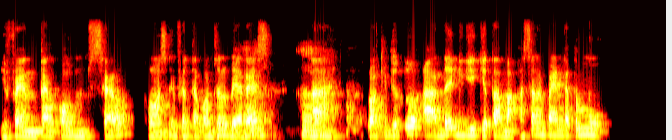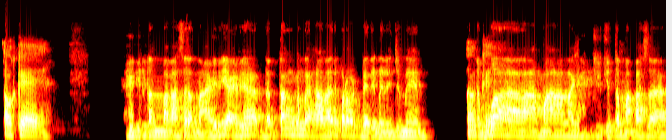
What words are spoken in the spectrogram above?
event Telkomsel, kalau nggak event Telkomsel beres. Uh. Nah, waktu itu tuh ada gigi kita Makassar yang pengen ketemu. Oke. Okay. Gigi kita Makassar. Nah, ini akhirnya datang kan hari perwakilan dari manajemen. Okay. Ketemu sama anak lagi kita Makassar.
